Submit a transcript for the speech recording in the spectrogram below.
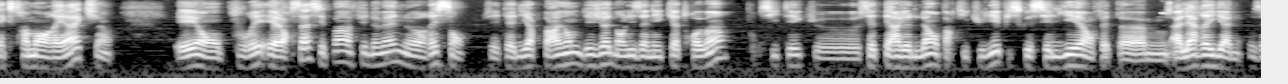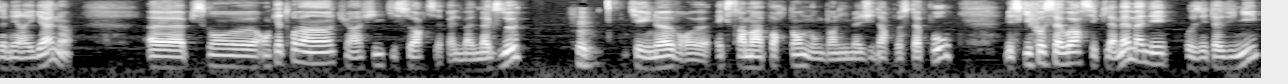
extrêmement réac. Et on pourrait, et alors ça, c'est pas un phénomène récent. C'est-à-dire, par exemple, déjà dans les années 80, pour citer que cette période-là en particulier, puisque c'est lié en fait à, l'ère Reagan, aux années Reagan, euh, puisqu'en 81, tu as un film qui sort qui s'appelle Mad Max 2, hmm. qui est une œuvre euh, extrêmement importante donc dans l'imaginaire post-apo. Mais ce qu'il faut savoir, c'est que la même année, aux États-Unis,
